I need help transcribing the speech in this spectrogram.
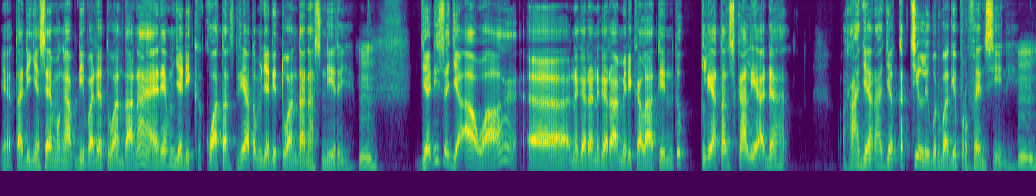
ya tadinya saya mengabdi pada tuan tanah akhirnya menjadi kekuatan sendiri atau menjadi tuan tanah sendiri Hmm. Jadi sejak awal eh, negara-negara Amerika Latin itu kelihatan sekali ada raja-raja kecil di berbagai provinsi ini Hmm.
